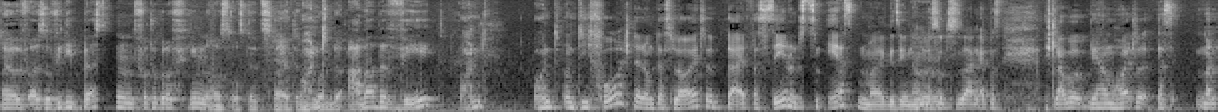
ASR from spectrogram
also wie die besten Fotografien aus, aus der Zeit im Und- Grunde. Aber bewegt. Und, und, und die Vorstellung, dass Leute da etwas sehen und es zum ersten Mal gesehen haben, Mhm. das sozusagen etwas. Ich glaube, wir haben heute, dass man.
